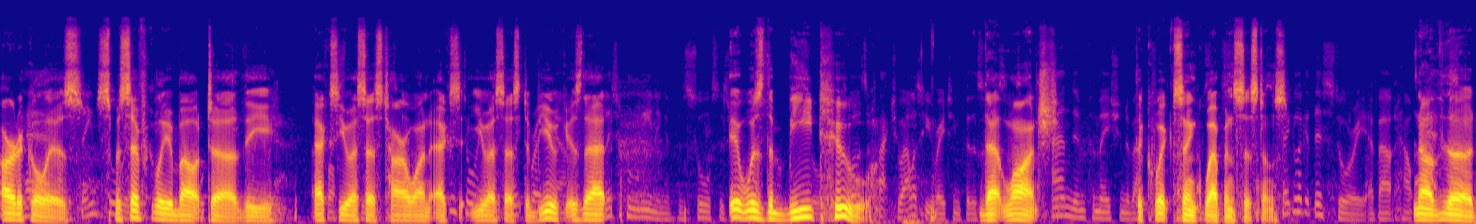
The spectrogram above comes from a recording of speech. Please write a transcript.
article is the same story specifically about uh, the across ex USS. Tarawan, ex USS Dubuque is that political meaning of the sources it was the reporting story, as well as B2 a factuality rating for the that launched and information about the Quicksink weapon systems. systems. Take a look at this story about how Now, the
